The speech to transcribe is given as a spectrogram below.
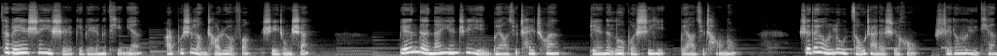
在别人失意时给别人个体面，而不是冷嘲热讽，是一种善。别人的难言之隐不要去拆穿，别人的落魄失意不要去嘲弄。谁都有路走窄的时候，谁都有雨天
